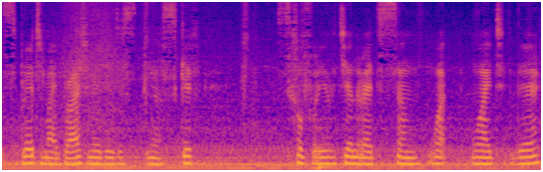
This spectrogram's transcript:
split my brush, maybe just you know skip. Hopefully, generate some white there.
